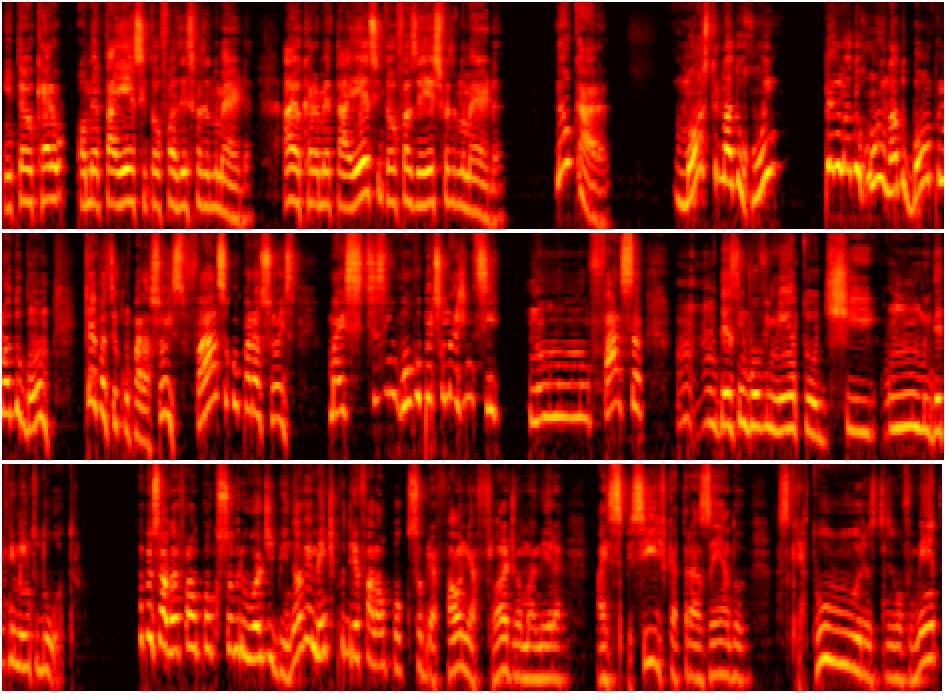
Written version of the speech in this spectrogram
Então eu quero aumentar esse, então eu fazer esse fazendo merda. Ah, eu quero aumentar esse, então fazer esse fazendo merda. Não, cara. Mostre o lado ruim pelo lado ruim, o lado bom pelo lado bom. Quer fazer comparações? Faça comparações. Mas desenvolva o personagem em si. Não, não, não faça um, desenvolvimento de um em detrimento do outro. Então, pessoal, agora falar um pouco sobre o World Bean. Obviamente, poderia falar um pouco sobre a fauna e a flora de uma maneira mais específica, trazendo as criaturas, desenvolvimento,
